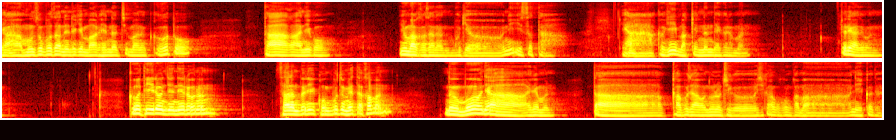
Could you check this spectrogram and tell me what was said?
야, 문수보살은 이렇게 말했는지만, 그것도 다가 아니고, 유목거사는 무견이 있었다. 야, 거기 맞겠는데, 그러면. 그래가지고, 그 뒤로 이제 내려오는 사람들이 공부 좀 했다 하면, 너 뭐냐? 이러면, 딱 가보자고 눈을 지그시 감고 가만히 있거든.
